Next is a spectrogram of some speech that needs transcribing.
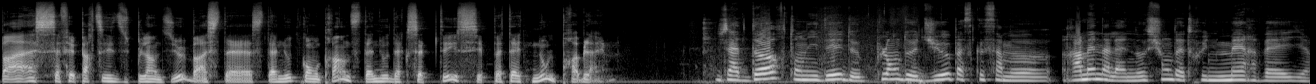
bah, ça fait partie du plan de Dieu, bah, c'est à, nous de comprendre, c'est à nous d'accepter, c'est peut-être nous le problème. J'adore ton idée de plan de Dieu parce que ça me ramène à la notion d'être une merveille.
